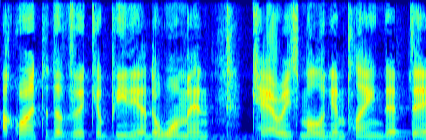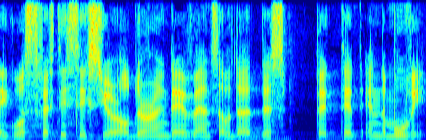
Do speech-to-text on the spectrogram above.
According to the Wikipedia, the woman Carey Mulligan playing the Dig was 56 year old during the events of the depicted in the movie.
